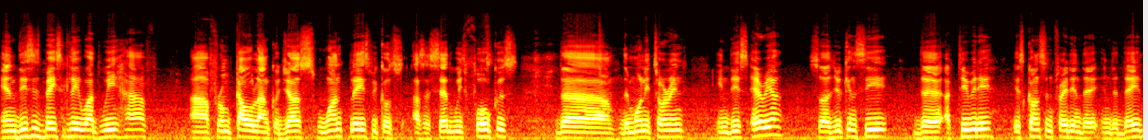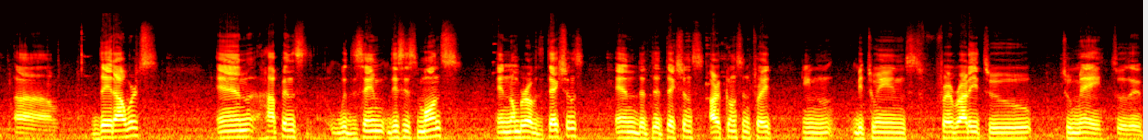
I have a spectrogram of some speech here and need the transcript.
And this is basically what we have uh, from Cabo Blanco, just one place because, as I said, we focus the, the monitoring in this area. So as you can see, the activity is concentrated in the, in the day, uh, date hours and happens with the same, this is months and number of detections and the detections are concentrated in between February to, to May, to the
